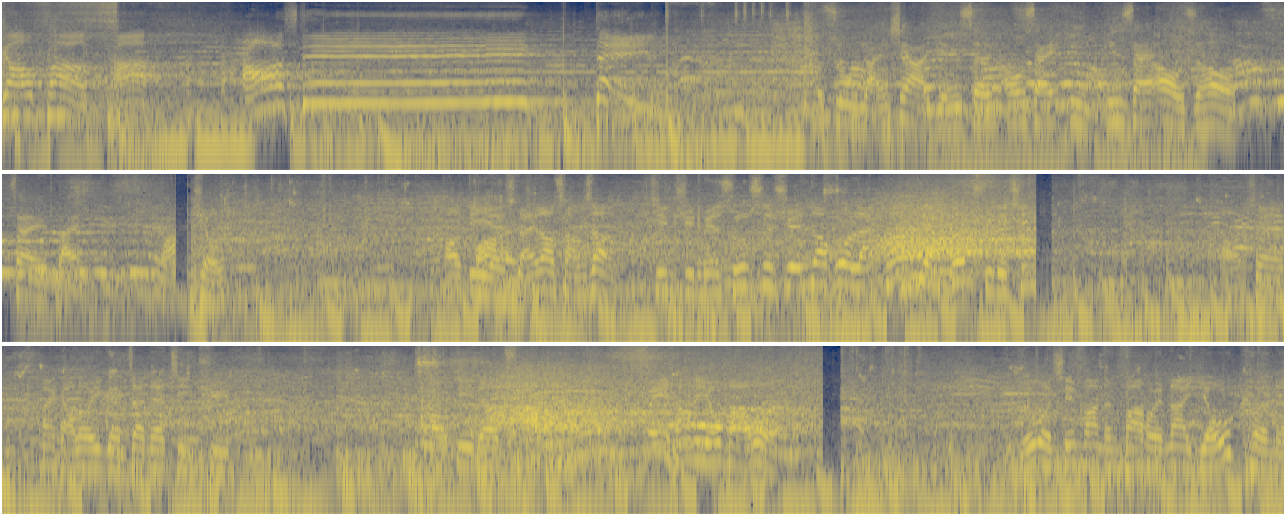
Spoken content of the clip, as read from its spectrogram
高炮塔 Austin Day。助篮下延伸，outside in inside out 之后再来罚球。奥迪也是来到场上，禁区里面舒适圈绕过篮筐，两分取得清。好，现在麦卡洛一个人站在禁区，奥迪的长跑非常的有把握。如果先发能发挥，那有可能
